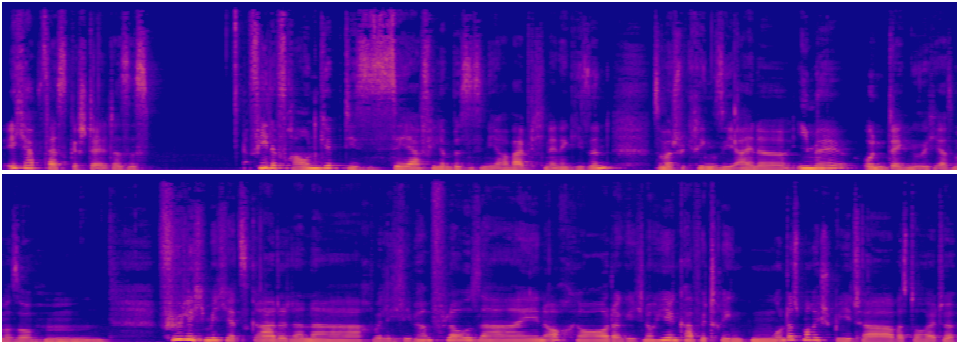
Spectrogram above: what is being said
ich habe festgestellt, dass es viele Frauen gibt, die sehr viel im Business in ihrer weiblichen Energie sind. Zum Beispiel kriegen sie eine E-Mail und denken sich erstmal so, hm, fühle ich mich jetzt gerade danach? Will ich lieber im Flow sein? Ach ja, da gehe ich noch hier einen Kaffee trinken und das mache ich später. Was du heute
